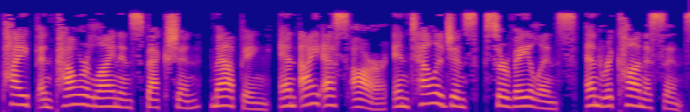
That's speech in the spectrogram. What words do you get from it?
pipe and power line inspection, mapping, and ISR intelligence, surveillance, and reconnaissance.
